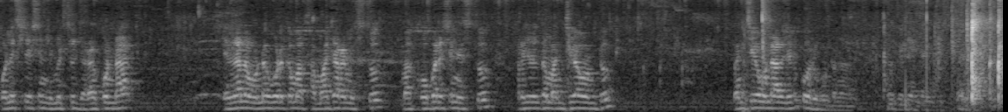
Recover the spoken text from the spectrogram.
పోలీస్ స్టేషన్ లిమిట్స్ జరగకుండా ఏదైనా ఉన్నా కూడా మాకు సమాచారం ఇస్తూ మాకు కోఆపరేషన్ ఇస్తూ ప్రజలతో మంచిగా ఉంటూ మంచిగా ఉండాలని చెప్పి కోరుకుంటున్నాను. ఓకే థ్యాంక్ యూ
